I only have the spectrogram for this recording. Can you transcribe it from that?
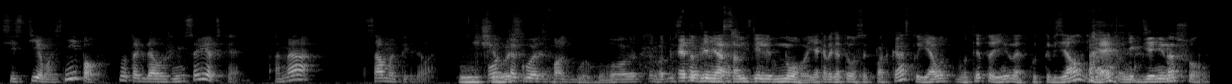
система СНИПов, ну тогда уже не советская, она самая передовая. Ничего Вот такой себе. вот факт был. Вот, вот это для меня на самом деле новое. Я когда готовился к подкасту, я вот, вот это, я не знаю, откуда ты взял, я этого нигде не нашел.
